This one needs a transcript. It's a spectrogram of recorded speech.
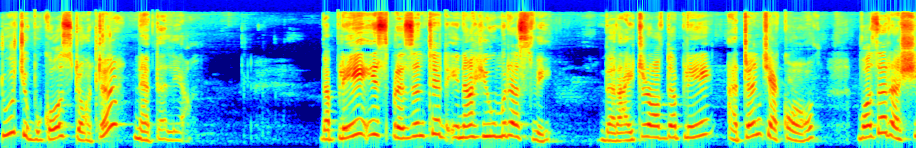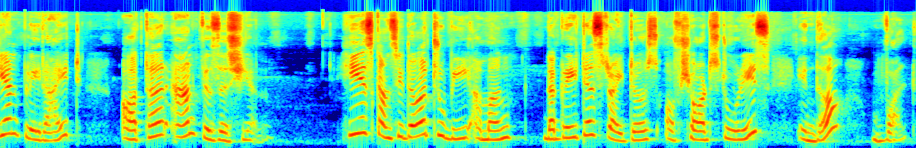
to Chubukov's daughter Natalia. The play is presented in a humorous way. The writer of the play, Anton Chekhov, was a Russian playwright, author, and physician. He is considered to be among the greatest writers of short stories in the world.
